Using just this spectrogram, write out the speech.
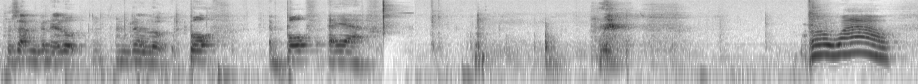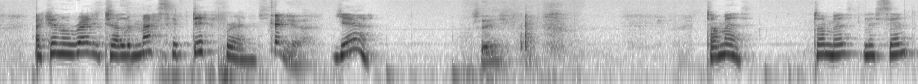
Because I'm gonna look I'm gonna look buff. Buff AF. Oh wow! I can already tell a massive difference. Can you? Yeah. See? Thomas. Thomas, listen.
